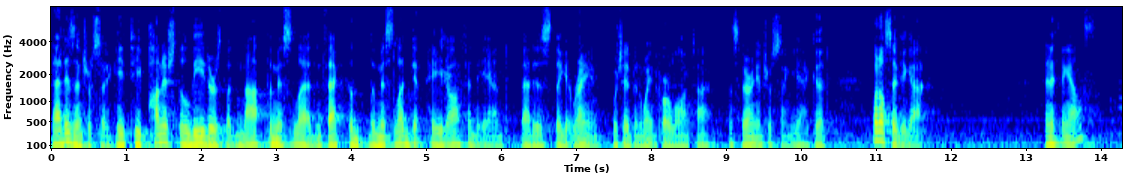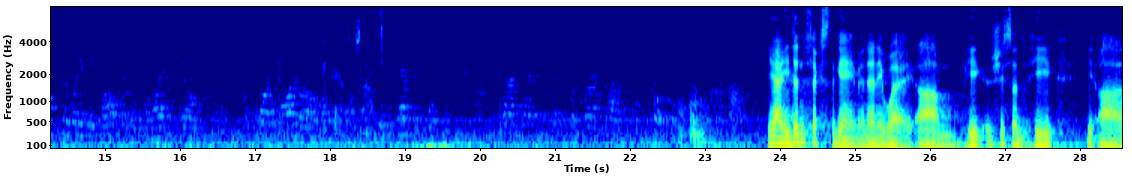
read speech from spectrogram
That is interesting. He, he punished the leaders, but not the misled. In fact, the, the misled get paid off in the end. That is, they get rain, which they'd been waiting for a long time. That's very interesting. Yeah, good. What else have you got? Anything else? Yeah, he didn't fix the game in any way. Um, he, she said, he, he uh,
